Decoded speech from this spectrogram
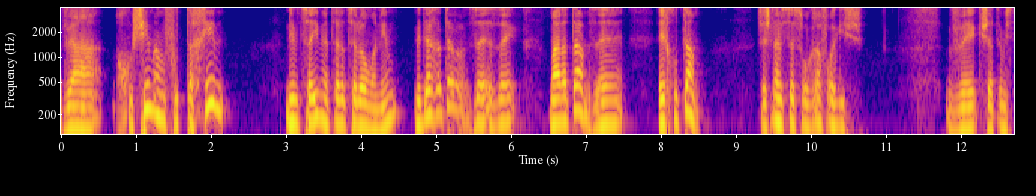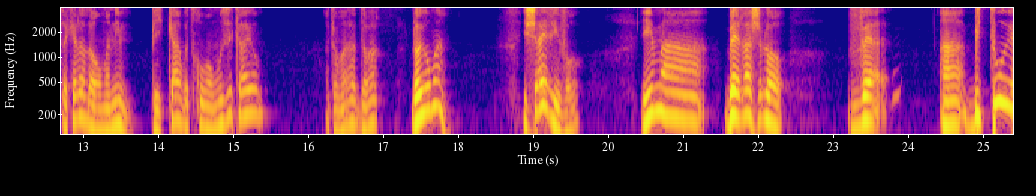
והחושים המפותחים נמצאים יותר אצל האומנים מדרך הטבע. זה, זה מעלתם, זה איכותם, שיש להם ססמוגרף רגיש. וכשאתה מסתכל על האומנים, בעיקר בתחום המוזיקה היום, אתה אומר, דבר לא יאומן. ישי ריבו, עם הבעירה שלו, והביטוי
